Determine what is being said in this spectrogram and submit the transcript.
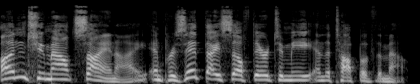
unto Mount Sinai and present thyself there to me in the top of the mount.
